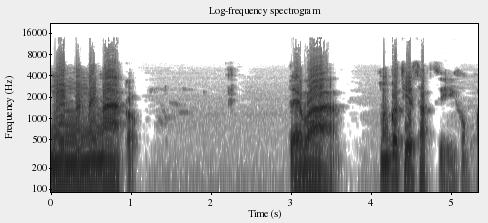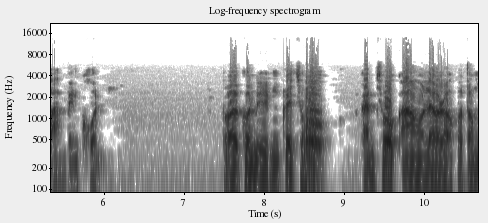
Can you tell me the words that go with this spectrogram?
เงินมันไม่มากหรอก แต่ว่ามันก็เสียศักดิ์ศรีของความเป็นคน ปล่อยคนอื่นกระโชกกันโชคเอาแล้วเราก็ต้อง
